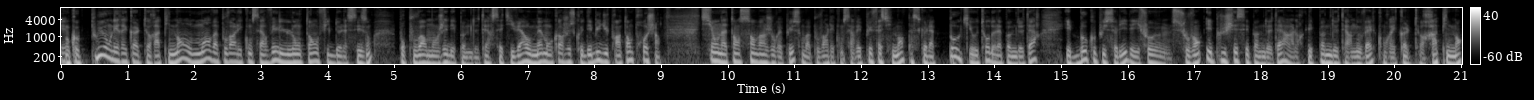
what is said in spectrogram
Donc, au plus on les récolte rapidement, au moins on va pouvoir les conserver longtemps au fil de la saison pour pouvoir manger des pommes de terre cet hiver ou même encore jusqu'au début du printemps prochain. Si on attend 120 jours et plus, on va pouvoir les conserver plus facilement parce que la peau qui est autour de la pomme de terre est beaucoup plus solide et il faut souvent éplucher ces pommes de terre alors que les pommes de terre nouvelles qu'on récolte rapidement,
